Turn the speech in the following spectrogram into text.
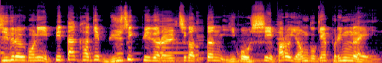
지드래곤이 삐딱하게 뮤직비디오를 찍었던 이곳이 바로 영국의 브링레인.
